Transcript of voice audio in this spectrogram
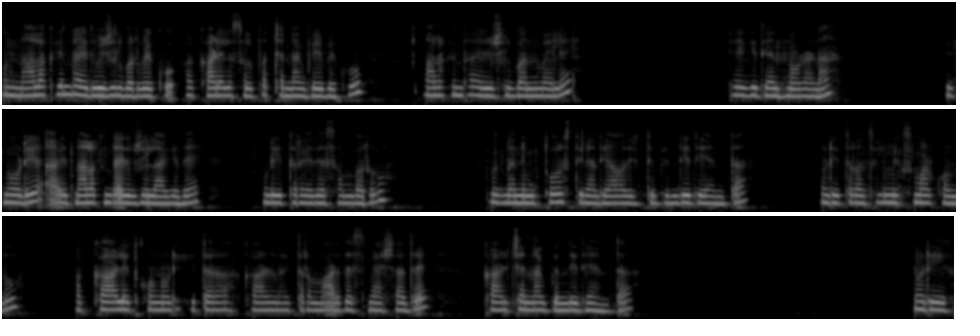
ಒಂದು ನಾಲ್ಕರಿಂದ ಐದು ವಿಜಿಲ್ ಬರಬೇಕು. ಆ ಕಾಳೆಲ್ಲ ಸ್ವಲ್ಪ ಚೆನ್ನಾಗಿ ಬೇಯಬೇಕು. ನಾಲ್ಕರಿಂದ ಐದು ವಿಜಿಲ್ ಬಂದಮೇಲೆ ಹೇಗಿದೆ ಅಂತ ನೋಡೋಣ. ಈಗ ನೋಡಿ, ಐದು, ನಾಲ್ಕರಿಂದ ಐದು ವಿಜಿಲ್ ಆಗಿದೆ. ನೋಡಿ, ಈ ಥರ ಇದೆ ಸಾಂಬಾರು. ಇವಾಗ ನಾನು ನಿಮ್ಗೆ ತೋರಿಸ್ತೀನಿ ಅದು ಯಾವ ರೀತಿ ಬೆಂದಿದೆ ಅಂತ. ನೋಡಿ, ಈ ಥರ ಒಂದ್ಸಲ ಮಿಕ್ಸ್ ಮಾಡಿಕೊಂಡು ಆ ಕಾಳು ಎತ್ಕೊಂಡು ನೋಡಿ, ಈ ಥರ ಕಾಳನ್ನ ಈ ಥರ ಮಾಡಿದೆ ಸ್ಮ್ಯಾಶ್ ಆದರೆ ಕಾಳು ಚೆನ್ನಾಗಿ ಬೆಂದಿದೆ ಅಂತ. ನೋಡಿ ಈಗ.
